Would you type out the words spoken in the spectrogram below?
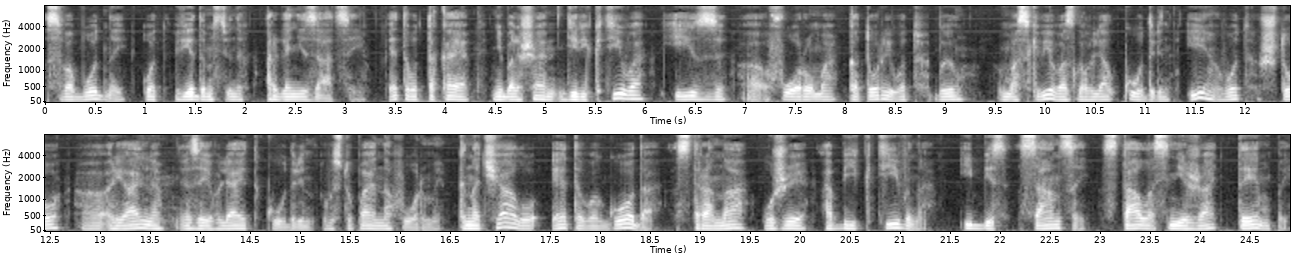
свободной от ведомственных организаций. Это вот такая небольшая директива из э, форума, который вот был в Москве возглавлял Кудрин. И вот что э, реально заявляет Кудрин, выступая на форуме. К началу этого года страна уже объективно и без санкций стала снижать темпы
